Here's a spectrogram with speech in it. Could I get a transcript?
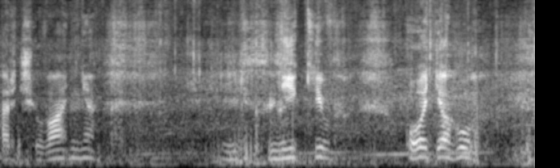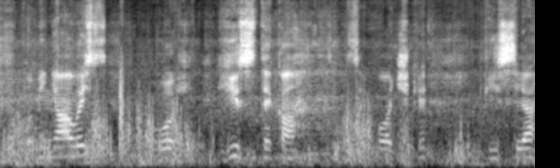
харчування, ліків, одягу. Помінялись. Логістика цепочки після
